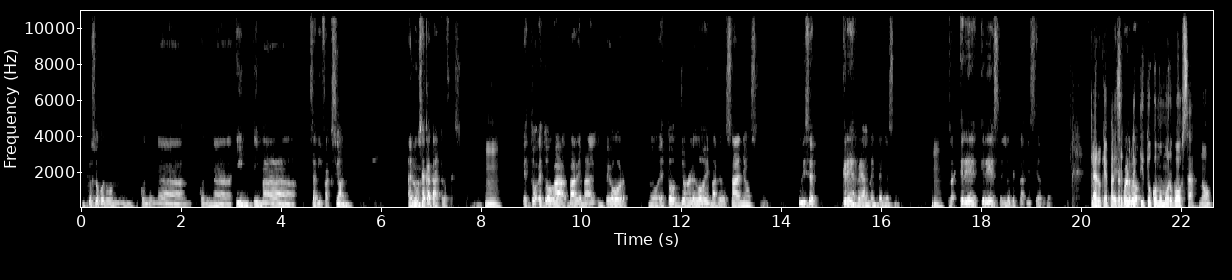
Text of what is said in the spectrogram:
incluso con, un, con, una, con una íntima satisfacción, anuncia catástrofes. Mm. Esto, esto va, va de mal en peor, ¿no? esto yo no le doy más de dos años. Tú dices, ¿crees realmente en eso? Mm. O sea, ¿crees, ¿crees en lo que estás diciendo? Claro, que parece una actitud como morbosa, ¿no?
